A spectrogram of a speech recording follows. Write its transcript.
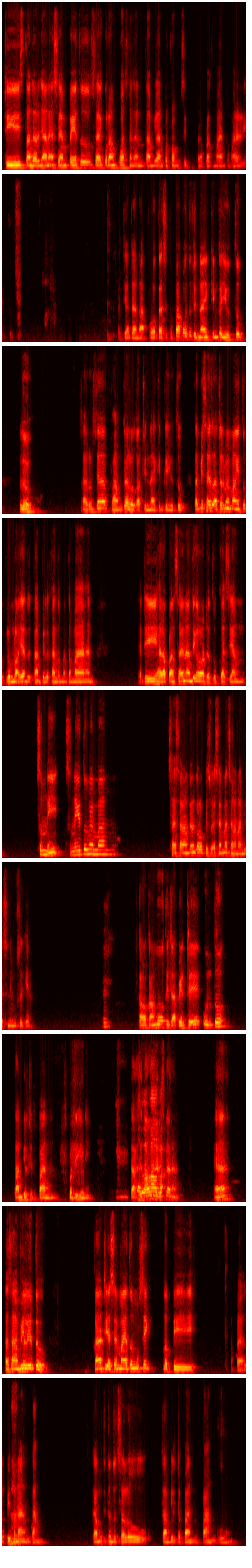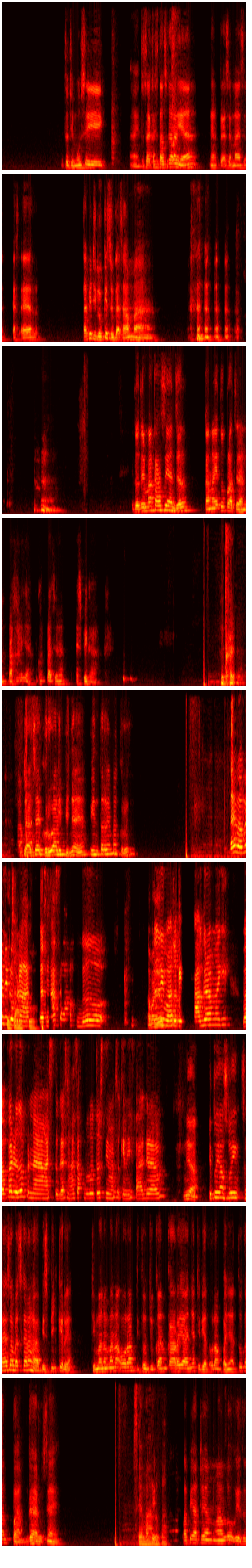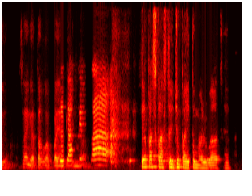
Di standarnya anak SMP itu saya kurang puas dengan tampilan perform musik beberapa kemarin-kemarin itu. Jadi ada anak protes itu, Pak kok itu dinaikin ke YouTube? Loh, harusnya bangga loh kalau dinaikin ke YouTube. Tapi saya sadar memang itu belum layak untuk ditampilkan teman-teman. Jadi harapan saya nanti kalau ada tugas yang seni, seni itu memang saya sarankan kalau besok SMA jangan ambil seni musik ya. Hmm. Kalau kamu tidak pede untuk tampil di depan seperti ini, tak kasih tahu dari sekarang, ya harus ambil itu. Karena di SMA itu musik lebih apa ya, lebih menantang. Kamu dituntut selalu tampil depan panggung. Itu di musik. Nah, itu saya kasih tahu sekarang ya, yang ke SMA SR. Tapi di lukis juga sama. itu terima kasih Angel, karena itu pelajaran prakarya, bukan pelajaran SPK. Ada aja guru alibinya ya, pinter emang guru itu. Tapi Bapak juga pernah ngasih tugas masak waktu dulu. Apa Terus dimasukin Instagram lagi. Bapak dulu pernah ngasih tugas masak dulu, terus dimasukin Instagram. Iya, itu yang sering saya sampai sekarang nggak habis pikir ya. Di mana-mana orang ditunjukkan karyanya, dilihat orang banyak itu kan bangga harusnya ya. Saya malu, Pak. Tapi ada yang malu itu. Saya nggak tahu apa yang bikin sakit. Pak. Saya pas kelas 7, Pak, itu malu banget saya. Pak.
